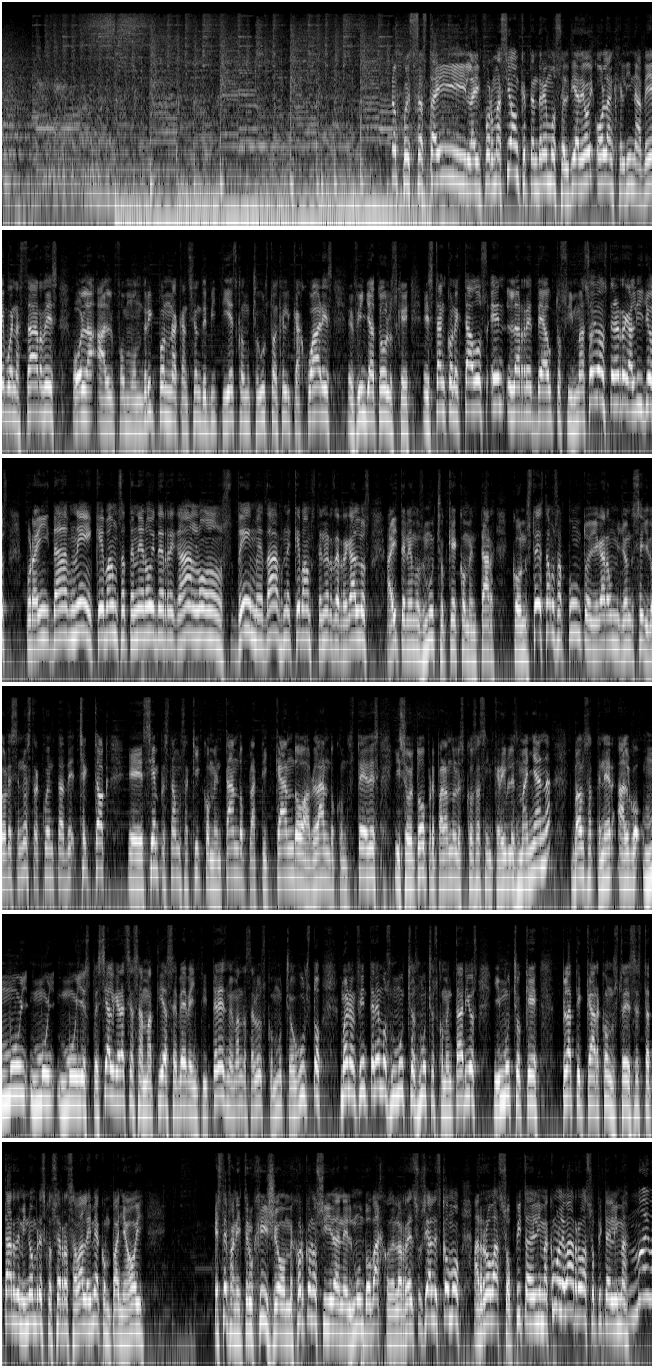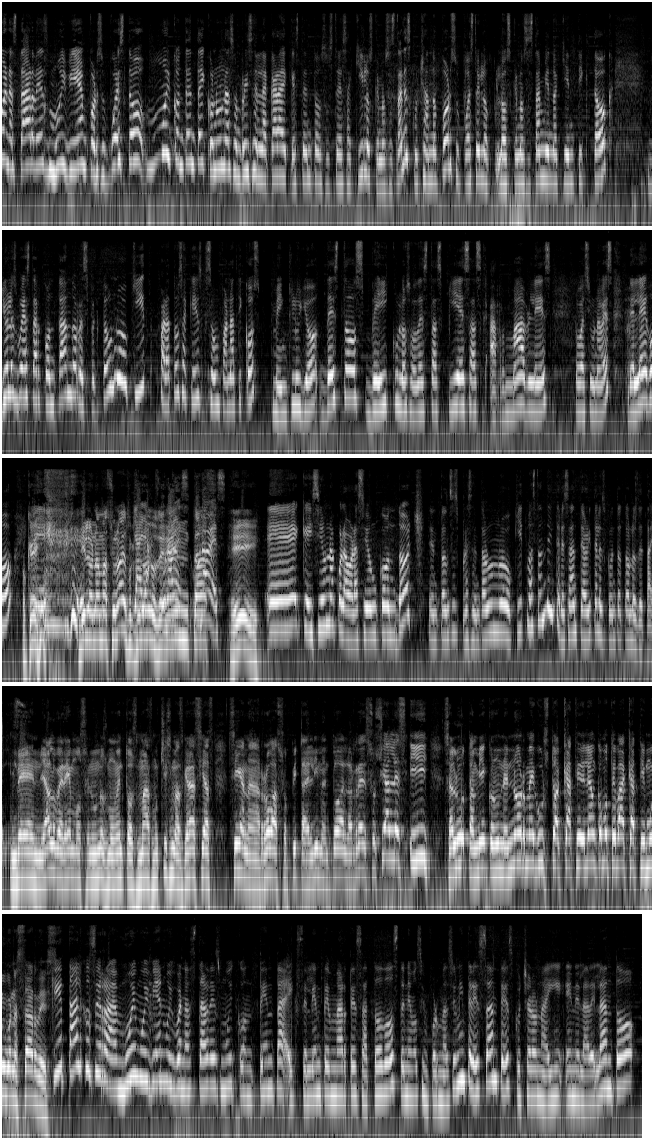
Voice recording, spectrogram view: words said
Bueno, pues hasta ahí la información que tendremos el día de hoy. Hola Angelina B, buenas tardes. Hola Alfo Mondrick, pon una canción de BTS con mucho gusto. Angélica Juárez, en fin, ya todos los que están conectados en la red de autos y más. Hoy vamos a tener regalillos por ahí. Dafne, ¿qué vamos a tener hoy de regalos? Dime, Dafne, ¿qué vamos a tener de regalos? Ahí tenemos mucho que comentar con ustedes. Estamos a punto de llegar a un millón de seguidores en nuestra cuenta de TikTok. Eh, siempre estamos aquí comentando, platicando, hablando con ustedes y sobre todo preparándoles cosas increíbles. Mañana vamos a tener algo muy, muy, muy especial. Gracias a Matías CB23, me manda saludos con mucho gusto. Bueno, en fin, tenemos muchos, muchos comentarios y mucho que platicar con ustedes esta tarde. Mi nombre es José Razabala y me acompaña hoy Stephanie Trujillo, mejor conocida en el mundo bajo de las redes sociales como arroba Sopita de Lima. ¿Cómo le va arroba Sopita de Lima? Muy buenas tardes, muy bien, por supuesto, muy contenta y con una sonrisa en la cara de que estén todos ustedes aquí, los que nos están escuchando, por supuesto, y los que nos están viendo aquí en TikTok. Yo les voy a estar contando respecto a un nuevo kit para todos aquellos que son fanáticos, me incluyo, de estos vehículos o de estas piezas armables, lo voy a decir una vez, de Lego. Ok, eh, dilo nada más una vez porque son los de una ventas. Vez, una vez. Sí. Eh, que hicieron una colaboración con Dodge, entonces presentaron un nuevo kit bastante interesante, ahorita les cuento todos los detalles. Bien, ya lo veremos en unos momentos más. Muchísimas gracias. Sigan a arroba Sopita de Lima en todas las redes sociales y saludo también con un enorme gusto a Katy de León. ¿Cómo te va, Katy? Muy buenas tardes. ¿Qué tal, José Ra? Muy, muy bien, muy buenas tardes, muy contenta, excelente martes a todos. Tenemos información interesante, escucharon ahí en el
